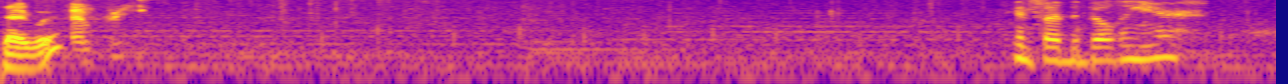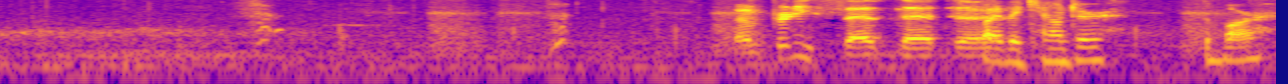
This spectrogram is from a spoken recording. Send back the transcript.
Inside where? I'm pretty Inside the building here. I'm pretty sad that uh, By the counter. The bar.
